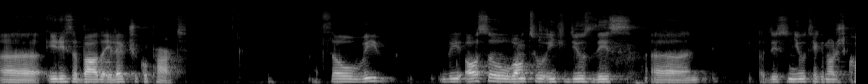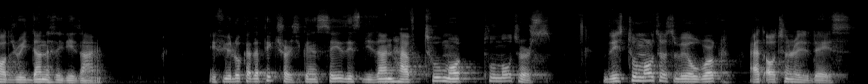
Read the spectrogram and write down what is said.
uh, it is about the electrical part. So we we also want to introduce this uh, this new technology called redundancy design. If you look at the pictures, you can see this design have two mo two motors. These two motors will work at alternative days.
